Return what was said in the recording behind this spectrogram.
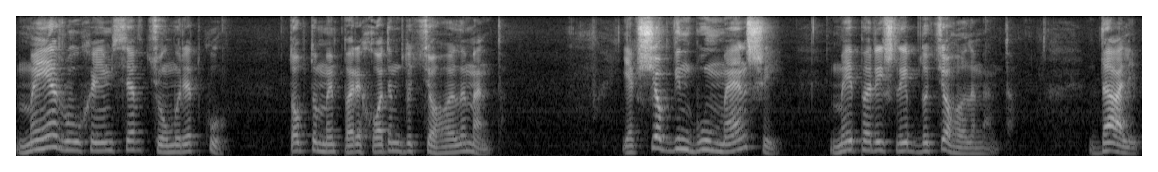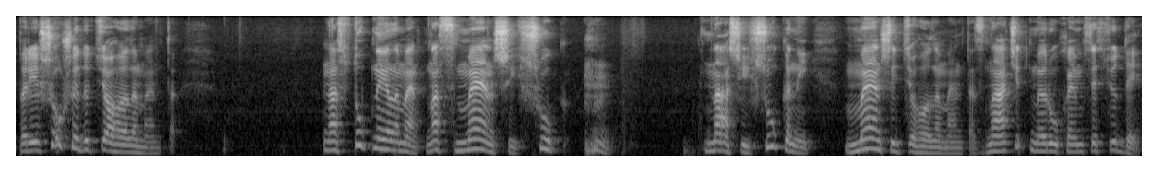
Ми рухаємося в цьому рядку. Тобто ми переходимо до цього елемента. Якщо б він був менший, ми перейшли б до цього елемента. Далі, перейшовши до цього елемента, наступний елемент у нас менший шук, наш шуканий менший цього елемента. Значить, ми рухаємося сюди.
